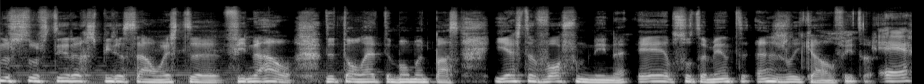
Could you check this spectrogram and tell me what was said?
Faz-nos suster a respiração, este final de Don't Let the Moment Pass. E esta voz feminina é absolutamente angelical, Vitor. É,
